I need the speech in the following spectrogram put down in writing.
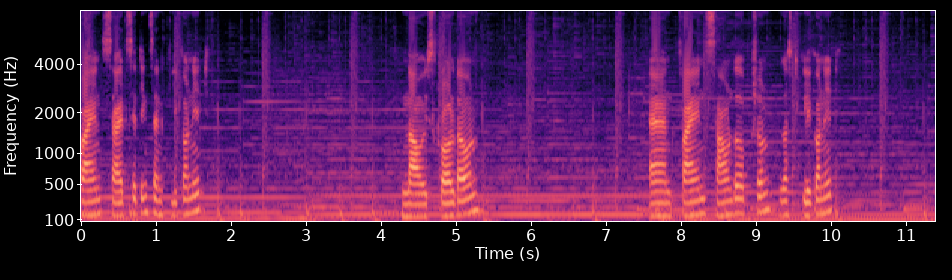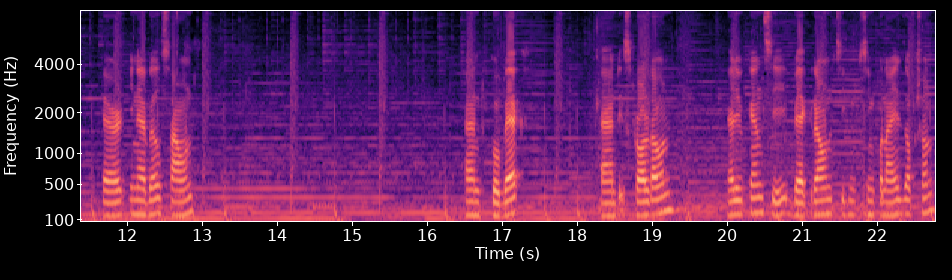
find site settings and click on it. Now scroll down and find sound option. Just click on it. Here enable sound. And go back and scroll down. Here you can see background syn synchronize option.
